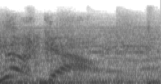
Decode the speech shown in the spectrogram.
Knockout!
